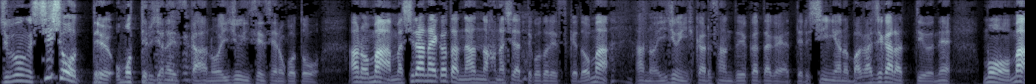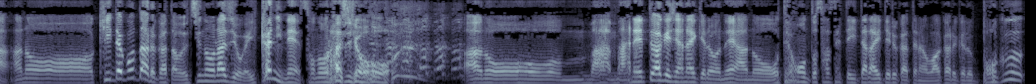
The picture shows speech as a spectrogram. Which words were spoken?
自分師匠って思ってるじゃないですか、あの、伊集院先生のことを。あの、まあ、まあ、知らない方は何の話だってことですけど、まあ、あの、伊集院光さんという方がやってる深夜のバカ力っていうね、もう、まあ、あのー、聞いたことある方はうちのラジオがいかにね、そのラジオをあのー、まあ、真似ってわけじゃないけどね、あの、お手本とさせていただいてるかってのはわかるけど、僕、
